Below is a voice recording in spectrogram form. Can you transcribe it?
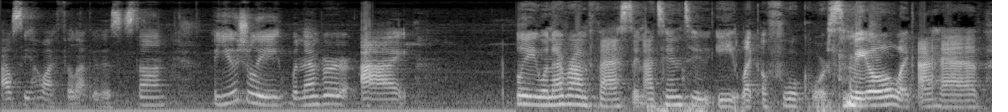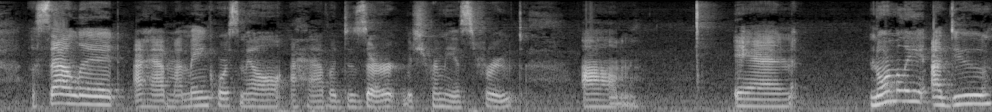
I'll see how I feel after this is done. But usually whenever I whenever I'm fasting, I tend to eat like a full course meal. Like I have a salad, I have my main course meal, I have a dessert, which for me is fruit. Um, and normally I do,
